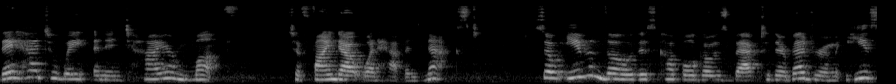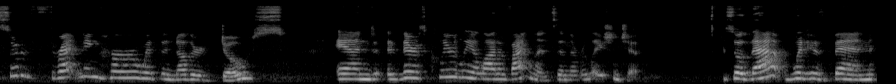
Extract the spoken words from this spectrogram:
they had to wait an entire month to find out what happens next. So even though this couple goes back to their bedroom, he's sort of threatening her with another dose, and there's clearly a lot of violence in the relationship. So that would have been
